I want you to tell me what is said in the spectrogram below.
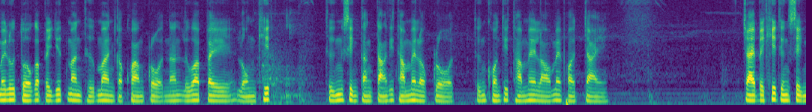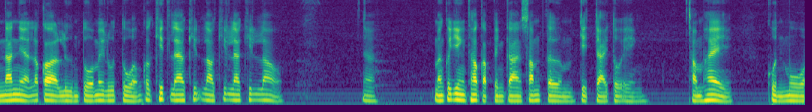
ไม่รู้ตัวก็ไปยึดมั่นถือมั่นกับความโกรธนั้น หรือว่าไปหลงคิดถึงสิ่งต่างๆ ที่ทำให้เราโกรธ ถึงคนที่ทำให้เราไม่พอใจ ใจไปคิดถึงสิ่งนั้นเนี่ย แล้วก็ลืมตัวไม่รู้ตัวมันก็คิดแล้วคิดเล่าคิดแล้วคิดเล่านะมันก็ยิ่งเท่ากับเป็นการซ้ำเติมจิตใจตัวเองทำให้ขุ่นมัว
